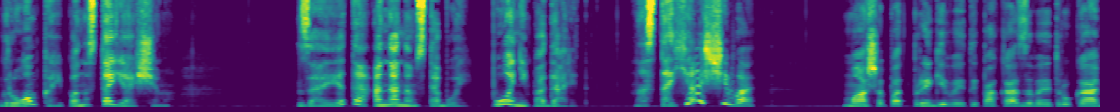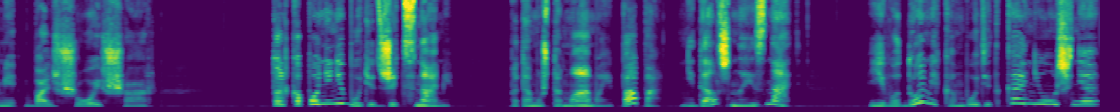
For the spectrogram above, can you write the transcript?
Громко и по-настоящему. За это она нам с тобой пони подарит. Настоящего!» Маша подпрыгивает и показывает руками большой шар. «Только пони не будет жить с нами, потому что мама и папа не должны знать. Его домиком будет конюшня,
